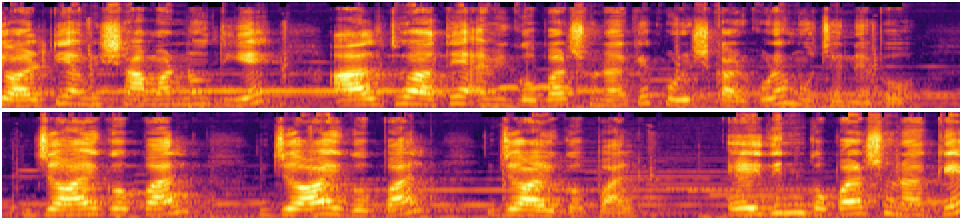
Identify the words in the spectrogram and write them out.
জলটি আমি সামান্য দিয়ে আলতো হাতে আমি গোপাল সোনাকে পরিষ্কার করে মুছে নেব। জয় গোপাল জয় গোপাল জয় গোপাল। এই দিন গোপাল সোনাকে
